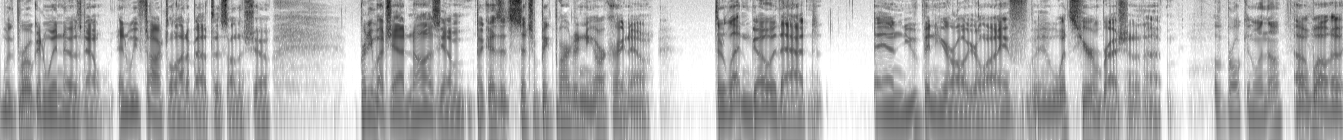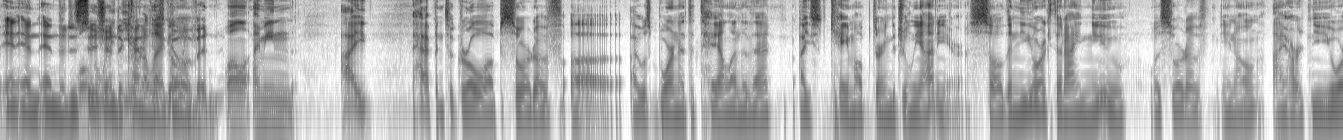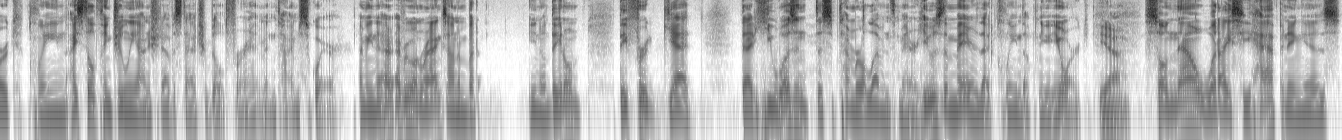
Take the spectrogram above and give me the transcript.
with broken windows now, and we've talked a lot about this on the show. pretty much ad nauseum because it's such a big part of New York right now. They're letting go of that, and you've been here all your life. What's your impression of that? Of broken window. Uh, well, uh, and, and and the decision way to New kind of let is go of it. Well, I mean, I happened to grow up sort of. Uh, I was born at the tail end of that i came up during the Giuliani era, so the New York that I knew was sort of, you know, I heart New York, clean. I still think Giuliani should have a statue built for him in Times Square. I mean, everyone rags on him, but you know, they don't. They forget that he wasn't the September 11th mayor. He was the mayor that cleaned up New York. Yeah, So now what I see happening is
